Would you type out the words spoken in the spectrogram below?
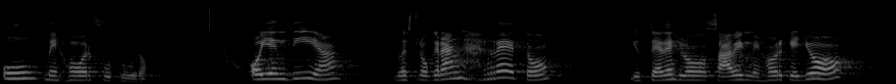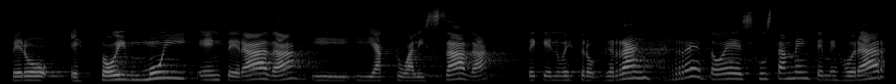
un mejor futuro. Hoy en día, nuestro gran reto, y ustedes lo saben mejor que yo, pero estoy muy enterada y, actualizada de que nuestro gran reto es justamente mejorar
